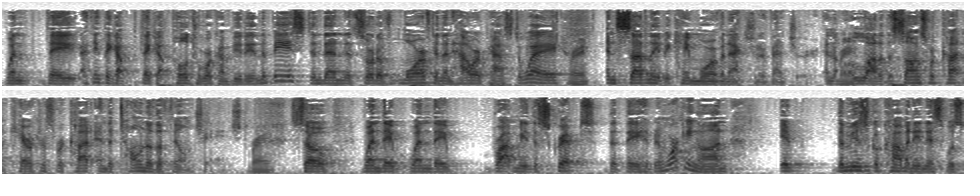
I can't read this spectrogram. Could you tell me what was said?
when they I think they got they got pulled to work on Beauty and the Beast, and then it sort of morphed, and then Howard passed away, Right. and suddenly it became more of an action adventure, and a lot of the songs were cut and characters were cut, and the tone of the film changed. Right. So when they when they brought me the script that they had been working on, it the musical comedy comediness was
